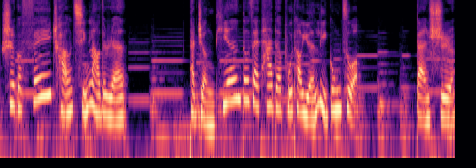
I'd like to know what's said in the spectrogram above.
是个非常勤劳的人。他整天都在他的葡萄园里工作，但是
